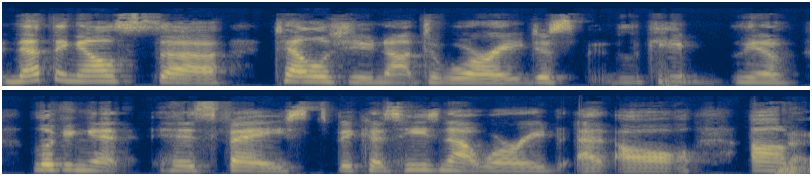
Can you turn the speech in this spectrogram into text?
nothing else uh, tells you not to worry, just keep you know looking at his face because he's not worried at all. Um, no.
